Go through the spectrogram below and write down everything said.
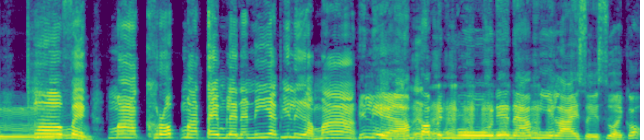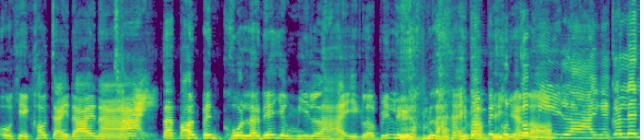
อืมเพอร์เฟกมาครบมาเต็มเลยนะเนี่ยพี่เหลือมากพี่เหลียมตอนเป็นงูเนี่ยนะ มีลายสวยๆก็โอเคเข้าใจได้นะใช่แต่ตอนเป็นคนแล้วเนี่ยยังมีลายอีกเหรอพี่เหลือมลายตแบอนบเป็นคนนี้ก็เหรอมีลายไงก็เล่น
